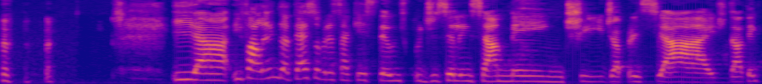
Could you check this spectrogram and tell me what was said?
e, a, e falando até sobre essa questão tipo, de silenciar a mente, de apreciar, de dar tempo.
